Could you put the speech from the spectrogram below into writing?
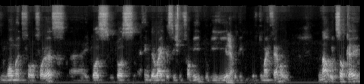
moment for, for us. Uh, it was it was I think the right decision for me to be here yeah. to be to my family. Now it's okay.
